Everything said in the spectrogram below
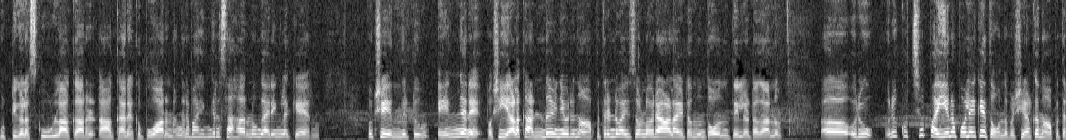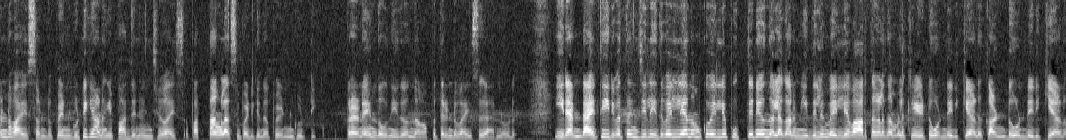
കുട്ടികളെ സ്കൂളിലാക്കാറ് ആക്കാനൊക്കെ പോകാറുണ്ട് അങ്ങനെ ഭയങ്കര സഹകരണവും കാര്യങ്ങളൊക്കെ ആയിരുന്നു. പക്ഷെ എന്നിട്ടും എങ്ങനെ? പക്ഷെ ഇയാളെ കണ്ടു കഴിഞ്ഞാൽ ഒരു നാൽപ്പത്തിരണ്ട് വയസ്സുള്ള ഒരാളായിട്ടൊന്നും തോന്നത്തില്ല കേട്ടോ. കാരണം ഒരു ഒരു കൊച്ചു പയ്യനെ പോലെയൊക്കെ തോന്നുന്നത് പക്ഷേ ഇയാൾക്ക് നാൽപ്പത്തിരണ്ട് വയസ്സുണ്ട്. പെൺകുട്ടിക്കാണെങ്കിൽ പതിനഞ്ച് വയസ്സ്. പത്താം ക്ലാസ്സിൽ പഠിക്കുന്ന പെൺകുട്ടി. പ്രണയം തോന്നി ഇത് നാൽപ്പത്തിരണ്ട് വയസ്സുകാരനോട്. ഈ രണ്ടായിരത്തി ഇരുപത്തഞ്ചിൽ ഇത് വലിയ നമുക്ക് വലിയ പുത്തനെയൊന്നുമല്ല. കാരണം ഇതിലും വലിയ വാർത്തകൾ നമ്മൾ കേട്ടുകൊണ്ടിരിക്കുകയാണ് കണ്ടുകൊണ്ടിരിക്കുകയാണ്.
